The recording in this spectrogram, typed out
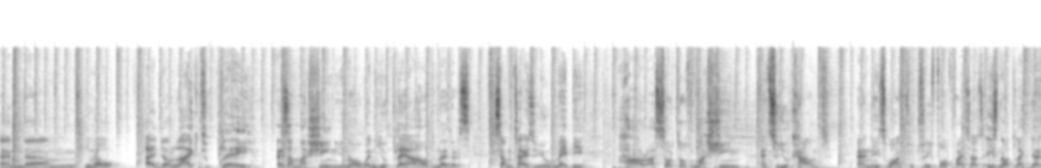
And um, you know, I don't like to play as a machine. You know, when you play odd matters, sometimes you maybe are a sort of machine, and so you count, and it's one, two, three, four, five, six. It's not like that.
